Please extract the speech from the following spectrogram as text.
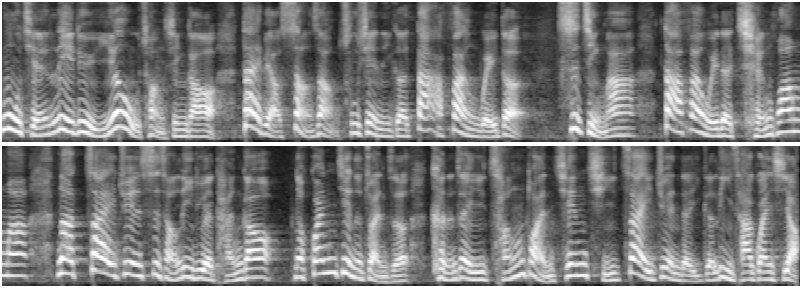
目前利率又创新高啊，代表市场上出现了一个大范围的吃紧吗？大范围的钱荒吗？那债券市场利率的弹高，那关键的转折可能在于长短千期债券的一个利差关系啊。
